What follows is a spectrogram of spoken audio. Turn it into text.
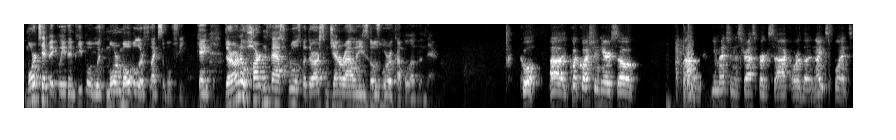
more typically than people with more mobile or flexible feet. Okay. There are no hard and fast rules, but there are some generalities. Those were a couple of them there. Cool. Uh, quick question here. So um, you mentioned the Strassburg sock or the night splint.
